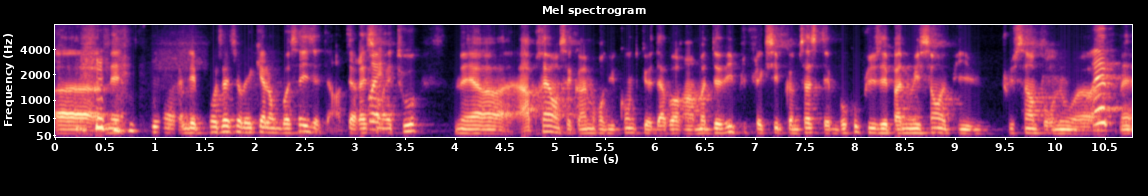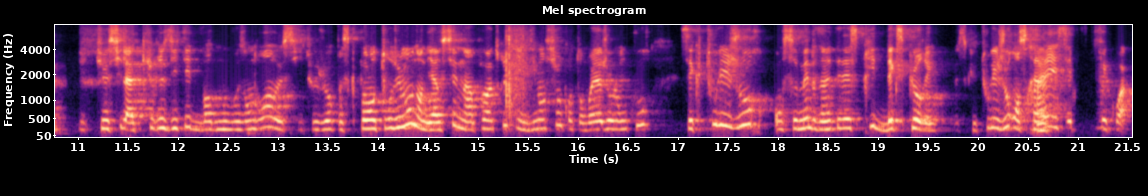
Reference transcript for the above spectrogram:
Euh, mais euh, les projets sur lesquels on bossait, ils étaient intéressants et tout. Mais après, on s'est quand même rendu compte que d'avoir un mode de vie plus flexible comme ça, c'était beaucoup plus épanouissant et puis plus sain pour nous. ouais, mais... Puis aussi la curiosité de voir de nouveaux endroits aussi, toujours. Parce que pendant le tour du monde, on y a aussi un peu un truc, une dimension quand on voyage au long cours, c'est que tous les jours, on se met dans un état d'esprit d'explorer. Parce que tous les jours, on se réveille et c'est fait quoi?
